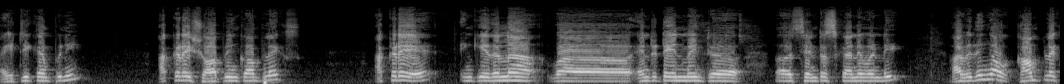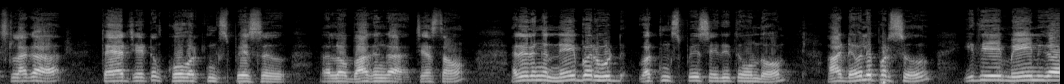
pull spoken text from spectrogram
ఐటీ కంపెనీ అక్కడే షాపింగ్ కాంప్లెక్స్ అక్కడే ఇంకేదన్నా ఎంటర్టైన్మెంట్ సెంటర్స్ కానివ్వండి ఆ విధంగా ఒక కాంప్లెక్స్ లాగా తయారు చేయటం కోవర్కింగ్ స్పేస్లో భాగంగా చేస్తాం. అదేవిధంగా నేబర్హుడ్ వర్కింగ్ స్పేస్ ఏదైతే ఉందో ఆ డెవలపర్స్ ఇది మెయిన్గా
